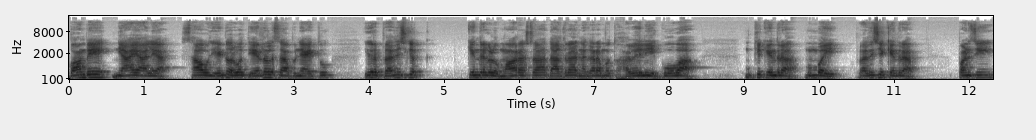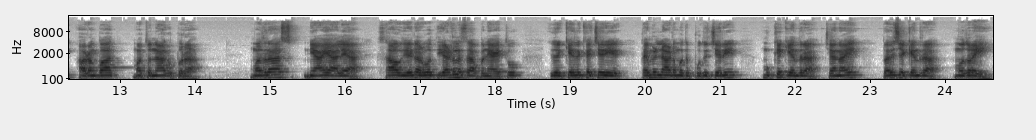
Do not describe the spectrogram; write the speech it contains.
ಬಾಂಬೆ ನ್ಯಾಯಾಲಯ ಸಾವಿರದ ಎಂಟು ಅರವತ್ತೆರಡರಲ್ಲಿ ಸ್ಥಾಪನೆ ಆಯಿತು. ಇದರ ಪ್ರಾದೇಶಿಕ ಕೇಂದ್ರಗಳು ಮಹಾರಾಷ್ಟ್ರ, ದಾದ್ರಾ, ನಗರ ಮತ್ತು ಹವೇಲಿ ಗೋವಾ. ಮುಖ್ಯ ಕೇಂದ್ರ ಮುಂಬೈ, ಪ್ರಾದೇಶಿಕ ಕೇಂದ್ರ ಪಣಜಿ, ಔರಂಗಾಬಾದ್ ಮತ್ತು ನಾಗಪುರ. ಮದ್ರಾಸ್ ನ್ಯಾಯಾಲಯ ಸಾವಿರದ ಎಂಟು ಅರವತ್ತೆರಡರಲ್ಲಿ ಸ್ಥಾಪನೆ ಆಯಿತು. ಇದರ ಕೇಂದ್ರ ಕಚೇರಿ ತಮಿಳುನಾಡು ಮತ್ತು ಪುದುಚೇರಿ. ಮುಖ್ಯ ಕೇಂದ್ರ ಚೆನ್ನೈ, ಪ್ರಾದೇಶಿಕ ಕೇಂದ್ರ ಮದುರೈ.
